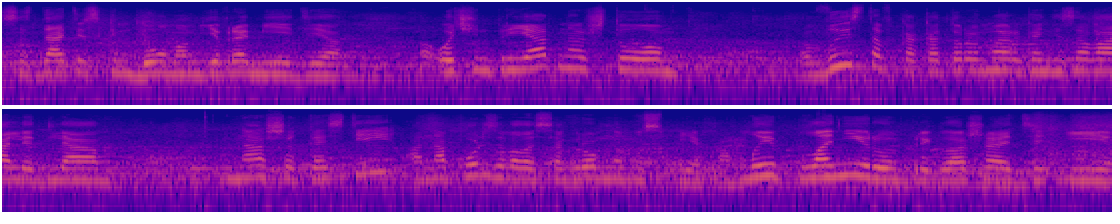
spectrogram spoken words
с издательским домом Евромедиа. Очень приятно, что выставка, которую мы организовали для наших гостей она пользовалась огромным успехом. Мы планируем приглашать и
